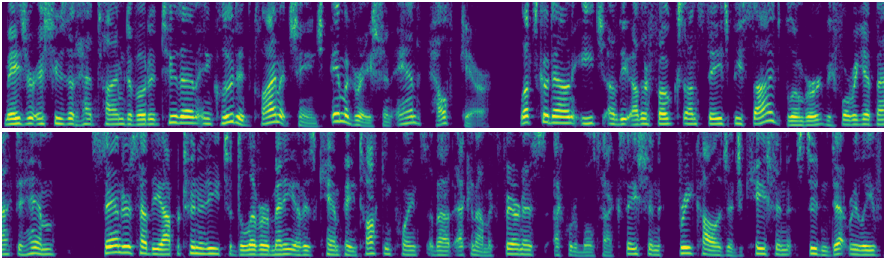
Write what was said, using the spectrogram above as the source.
Major issues that had time devoted to them included climate change, immigration, and healthcare. Let's go down each of the other folks on stage besides Bloomberg before we get back to him. Sanders had the opportunity to deliver many of his campaign talking points about economic fairness, equitable taxation, free college education, student debt relief,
